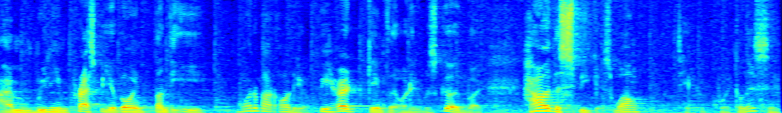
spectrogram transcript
I'm really impressed. But you're going Thunder E. What about audio? We heard gameplay audio was good, but how are the speakers? Well, take a quick listen.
